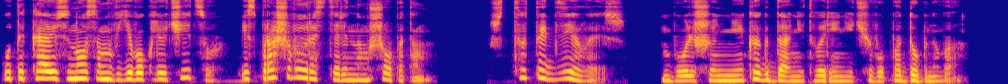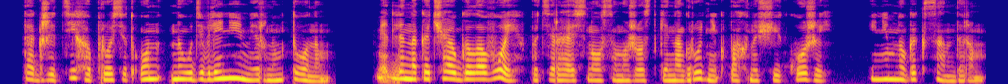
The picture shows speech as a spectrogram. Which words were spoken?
Утыкаюсь носом в его ключицу и спрашиваю растерянным шепотом. «Что ты делаешь?» «Больше никогда не твори ничего подобного». Так же тихо просит он на удивление мирным тоном. Медленно качаю головой, потираясь носом о жесткий нагрудник, пахнущий кожей, и немного Ксандером.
